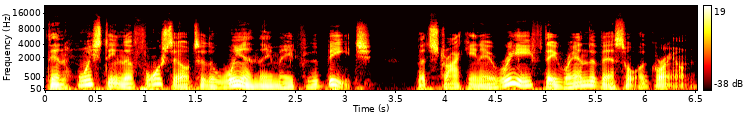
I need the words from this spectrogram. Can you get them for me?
Then hoisting the foresail to the wind, they made for the beach. But striking a reef, they ran the vessel aground.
